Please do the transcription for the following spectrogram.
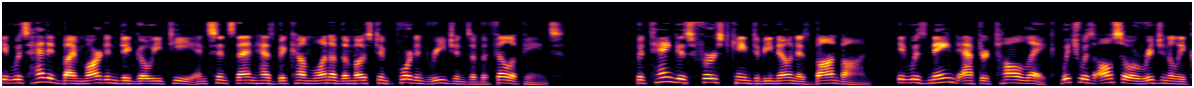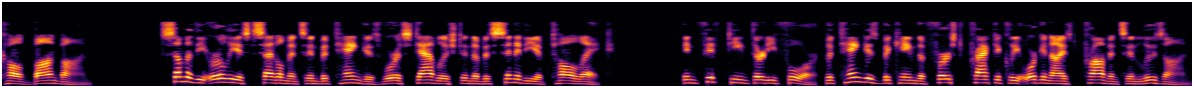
It was headed by Martin de Goiti and since then has become one of the most important regions of the Philippines. Batangas first came to be known as Bonbon. It was named after Taal Lake, which was also originally called Bonbon. Some of the earliest settlements in Batangas were established in the vicinity of Taal Lake. In 1534, Batangas became the first practically organized province in Luzon.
